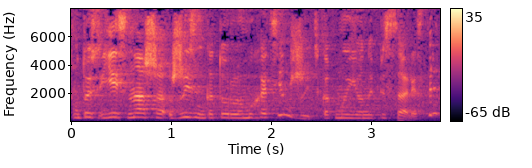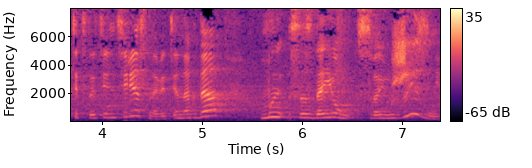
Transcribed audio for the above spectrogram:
ну, то есть есть наша жизнь, которую мы хотим жить, как мы ее написали. Смотрите, кстати, интересно, ведь иногда мы создаем свою жизнь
